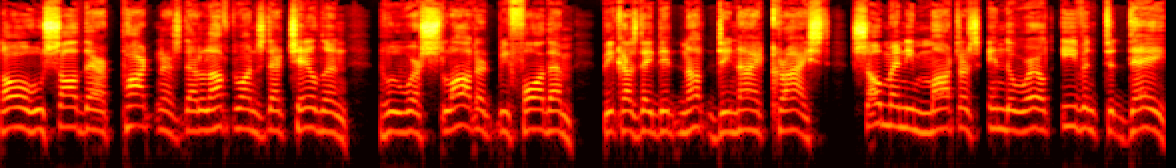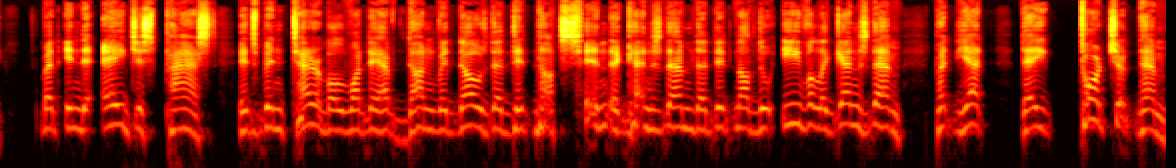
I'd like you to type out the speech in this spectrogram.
Oh, who saw their partners, their loved ones, their children, who were slaughtered before them because they did not deny Christ. So many martyrs in the world, even today. But in the ages past, it's been terrible what they have done with those that did not sin against them, that did not do evil against them, but yet they tortured them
